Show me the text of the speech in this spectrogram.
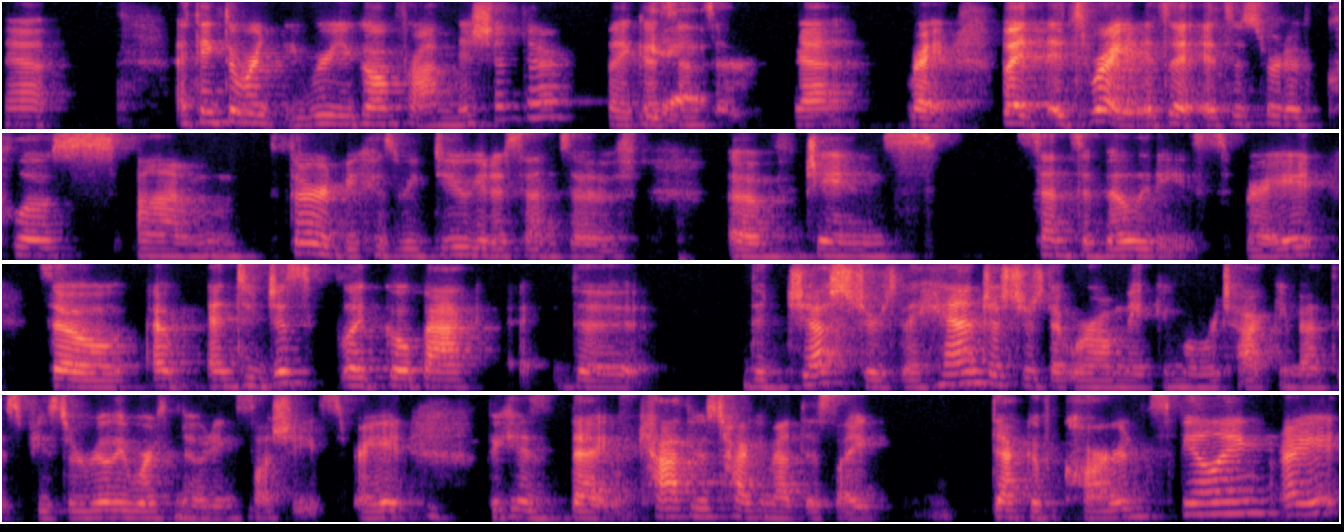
Yeah. I think the word were you going for omniscient there? Like a Yeah. sense of yeah, right. But it's right. It's a it's a sort of close um third because we do get a sense of of Jane's sensibilities, right? So uh, and to just like go back the the gestures, the hand gestures that we're all making when we're talking about this piece are really worth noting, slushies, right? Mm-hmm. Because that Kathy was talking about this like deck of cards feeling, right?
